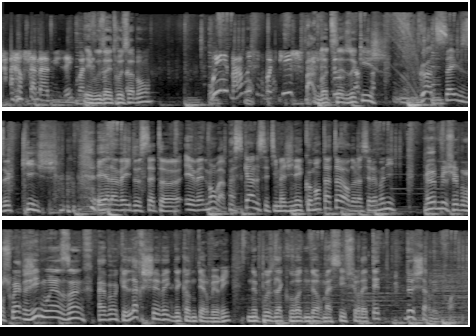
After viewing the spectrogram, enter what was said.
Alors, ça m'a amusé, quoi. Et vous avez trouvé ça bon? Oui, bah oui, c'est une bonne quiche. Bah, God save the quiche. God save the quiche. Et à la veille de cet euh, événement, bah, Pascal s'est imaginé commentateur de la cérémonie. Madame, Monsieur, bonsoir. J-1 avant que l'archevêque de Canterbury ne pose la couronne d'or massif sur la tête de Charles III.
